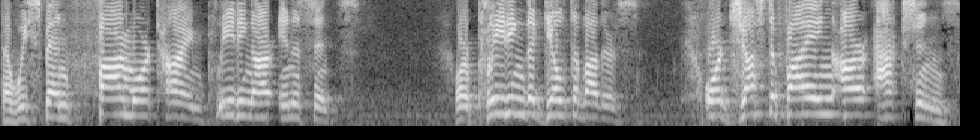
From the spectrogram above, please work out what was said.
that we spend far more time pleading our innocence, or pleading the guilt of others, or justifying our actions,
